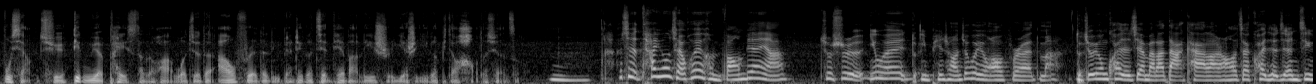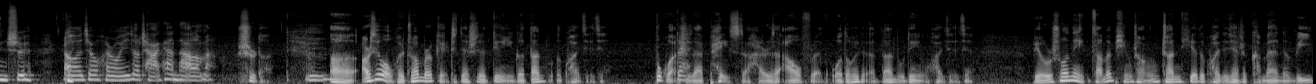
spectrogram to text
不想去订阅 Paste 的话，我觉得 Alfred 里边这个剪贴板历史也是一个比较好的选择。嗯，而且它用起来会很方便呀。就是因为你平常就会用 Alfred 嘛，你就用快捷键把它打开了，然后再快捷键进去，然后就很容易就查看它了嘛。是的，嗯，呃，而且我会专门给这件事情定一个单独的快捷键，不管是在 Paste 还是在 Alfred，我都会给它单独定一个快捷键。比如说那咱们平常粘贴的快捷键是 Command V，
